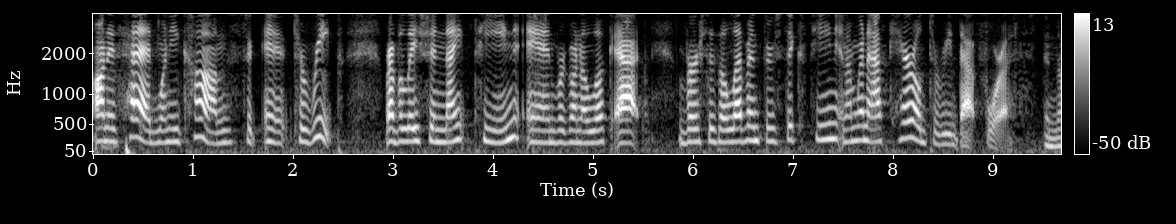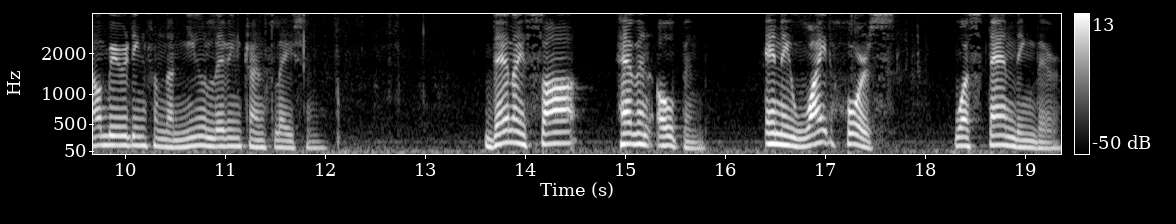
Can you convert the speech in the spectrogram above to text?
on his head when he comes to, eh, to reap. Revelation 19, and we're going to look at verses 11 through 16, and I'm going to ask Harold to read that for us. And I'll be reading from the New Living Translation. Then I saw heaven opened, and a white horse was standing there.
